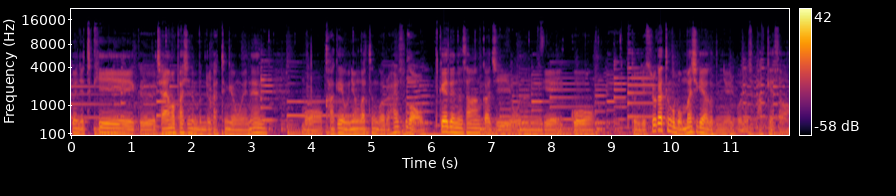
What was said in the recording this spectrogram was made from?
또 이제 특히 그 자영업 하시는 분들 같은 경우에는 뭐 가게 운영 같은 거를 할 수가 없게 되는 상황까지 오는 게 있고 또 이제 술 같은 거 못 마시게 하거든요 일본에서 밖에서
